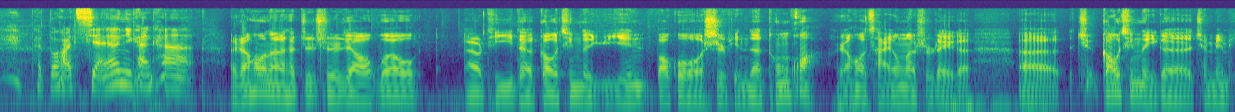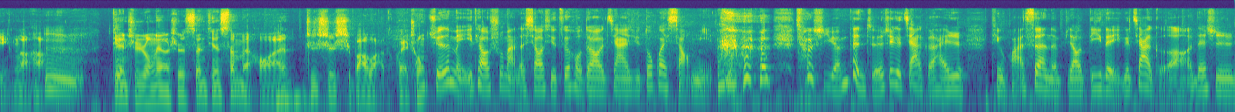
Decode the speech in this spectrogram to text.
它多少钱呀？你看看。然后呢，它支持叫 Vol LTE 的高清的语音，包括视频的通话，然后采用了是这个呃全高清的一个全面屏了哈。嗯。电池容量是三千三百毫安，支持十八瓦的快充。觉得每一条数码的消息最后都要加一句，都怪小米。就是原本觉得这个价格还是挺划算的，比较低的一个价格啊。但是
